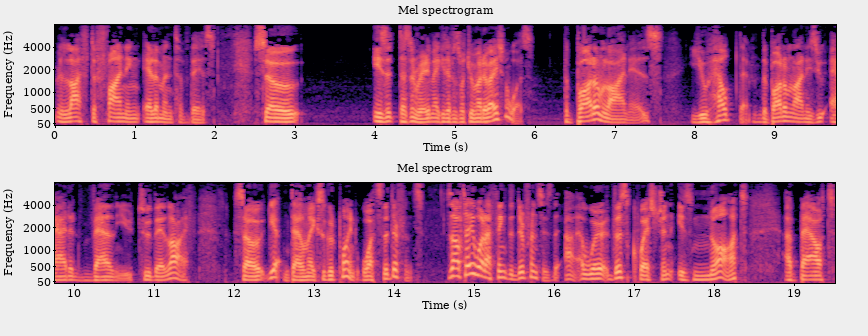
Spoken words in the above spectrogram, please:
life defining element of theirs. So is it, doesn't really make a difference what your motivation was. The bottom line is you helped them. The bottom line is you added value to their life. So yeah, Dale makes a good point. What's the difference? So I'll tell you what I think the difference is. Uh, where this question is not about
